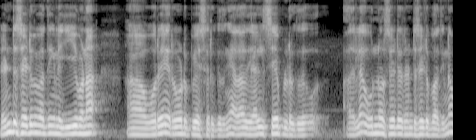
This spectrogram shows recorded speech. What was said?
ரெண்டு சைடுமே பார்த்தீங்கன்னா ஈவனாக ஒரே ரோடு பேஸ் இருக்குதுங்க. அதாவது எல் ஷேப்பில் இருக்குது. அதில் இன்னொரு சைடு ரெண்டு சைடு பார்த்தீங்கன்னா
